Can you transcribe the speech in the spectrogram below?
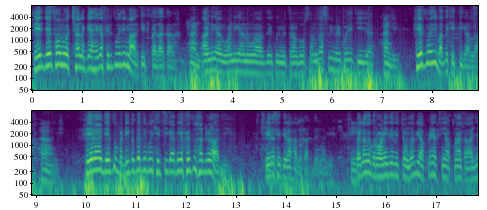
ਫਿਰ ਜੇ ਤੁਹਾਨੂੰ ਅੱਛਾ ਲੱਗਿਆ ਹੈਗਾ ਫਿਰ ਤੂੰ ਇਹਦੀ ਮਾਰਕੀਟ ਪੈਦਾ ਕਰ। ਹਾਂਜੀ। ਆਂਡੀਆਂ ਗਵਾਂਡੀਆਂ ਨੂੰ ਆਪਦੇ ਕੋਈ ਮਿੱਤਰਾਂ ਦੋਸਤਾਂ ਨੂੰ ਦੱਸ ਵੀ ਮੇਰੇ ਕੋਲ ਇਹ ਚੀਜ਼ ਹੈ। ਹਾਂਜੀ। ਫਿਰ ਤੂੰ ਇਹਦੀ ਵੱਧ ਖੇਤੀ ਕਰ ਲਾ। ਹਾਂ ਫਿਰ ਜੇ ਤੂੰ ਵੱਡੀ ਪੱਧਰ ਤੇ ਕੋਈ ਖੇਤੀ ਕਰਨੀ ਹੈ ਫਿਰ ਤੂੰ ਸਾਡੇ ਨਾਲ ਆ ਜੀ। ਫਿਰ ਅਸੀਂ ਤੇਰਾ ਹੱਲ ਕਰ ਦੇਵਾਂਗੇ। ਪਹਿਲਾਂ ਤਾਂ ਗੁਰਬਾਣੀ ਦੇ ਵਿੱਚ ਆਉਂਦਾ ਵੀ ਆਪਣੇ ਹੱਥੀਂ ਆਪਣਾ ਕਾਜ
